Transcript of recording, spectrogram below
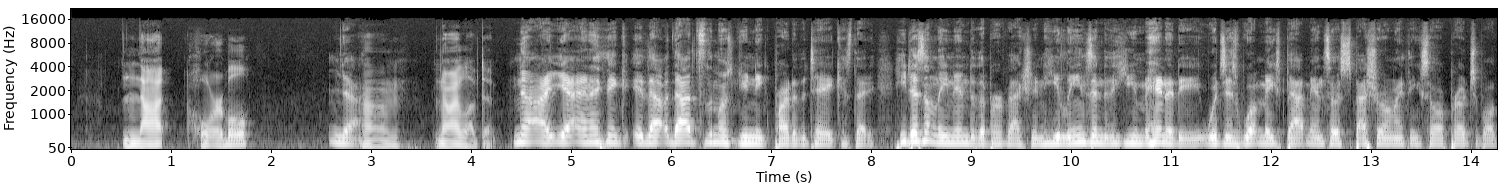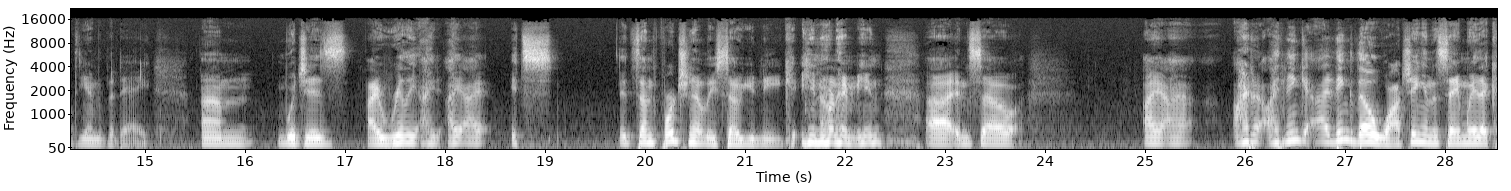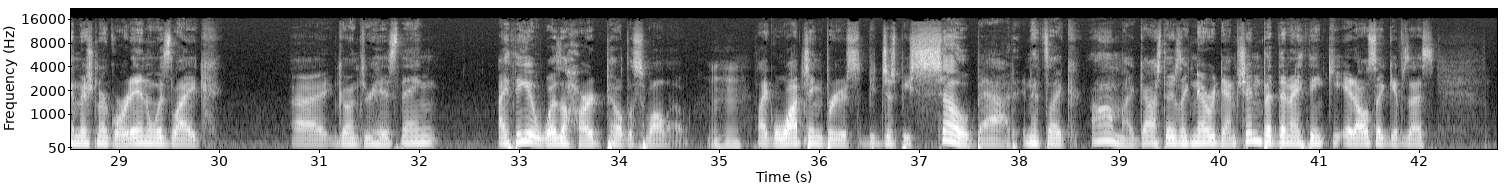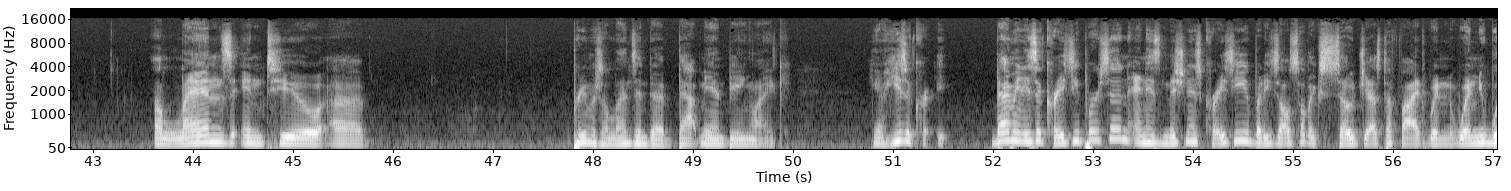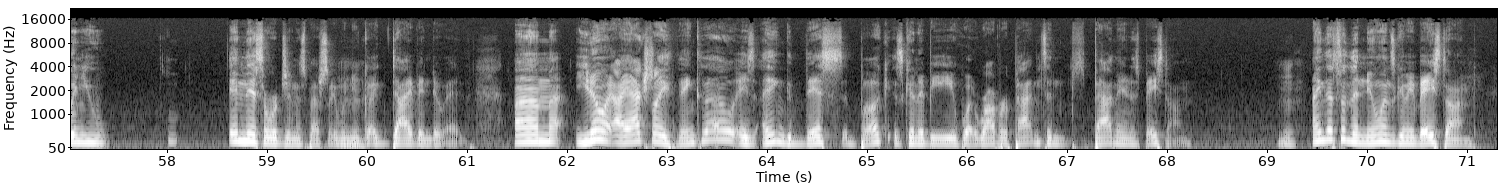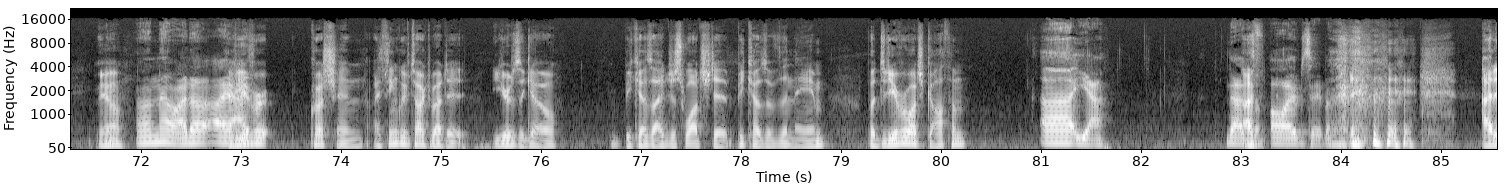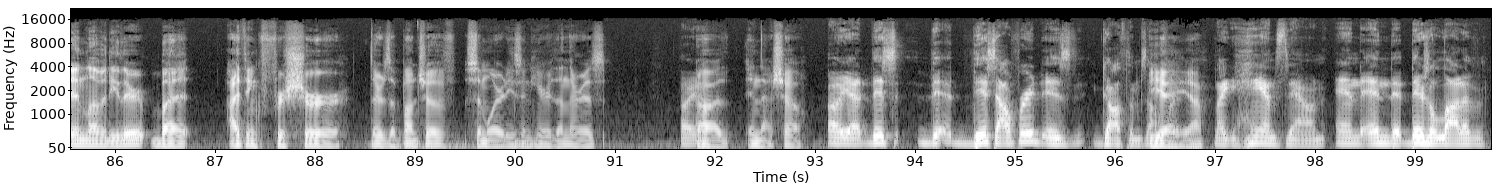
not horrible. yeah. Um, no, I loved it. No, I, yeah, and I think that that's the most unique part of the take is that he doesn't lean into the perfection. He leans into the humanity, which is what makes Batman so special and I think so approachable at the end of the day. Um, which is I really I, I, I it's it's unfortunately so unique. You know what I mean? Uh, and so I, I I I think I think though watching in the same way that Commissioner Gordon was like uh, going through his thing, I think it was a hard pill to swallow. Mm-hmm. Like watching Bruce be, just be so bad, and it's like, oh my gosh, there's like no redemption. But then I think it also gives us a lens into, uh, pretty much a lens into Batman being like, you know, he's a cra- Batman is a crazy person, and his mission is crazy, but he's also like so justified when when you when you in this origin especially when Mhm. you like dive into it. Um, you know what I actually think though is I think this book is going to be what Robert Pattinson's Batman is based on. Hmm. I think that's what the new one's going to be based on. Yeah. I don't know. I don't. I, Have I, you ever question? I think we've talked about it years ago because I just watched it because of the name. But did you ever watch Gotham? Uh, yeah. That's I've- all I have to say about that. I didn't love it either, but I think for sure there's a bunch of similarities in here than there is Oh yeah. uh, in that show. oh yeah. This th- this Alfred is Gotham's Alfred. Yeah, yeah. Like hands down. And and th- there's a lot of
